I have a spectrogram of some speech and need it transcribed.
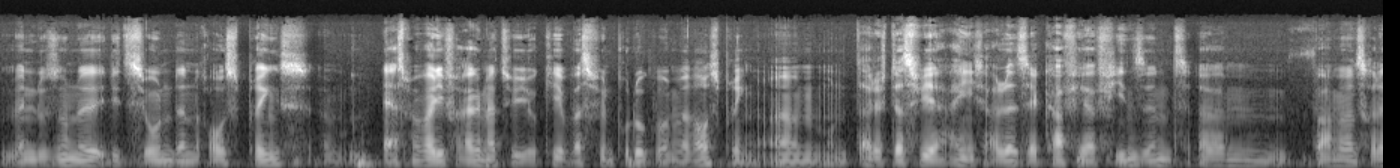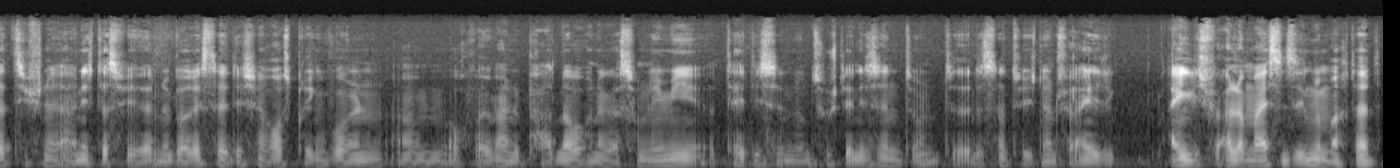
wenn du so eine Edition dann rausbringst, ähm, erstmal war die Frage natürlich, okay, was für ein Produkt wollen wir rausbringen? Ähm, und dadurch, dass wir eigentlich alle sehr kaffeeaffin sind, ähm, waren wir uns relativ schnell einig, dass wir eine Barista Edition rausbringen wollen, ähm, auch weil meine Partner auch in der Gastronomie tätig sind und zuständig sind und äh, das natürlich dann für eigentlich, eigentlich für alle meisten Sinn gemacht hat.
